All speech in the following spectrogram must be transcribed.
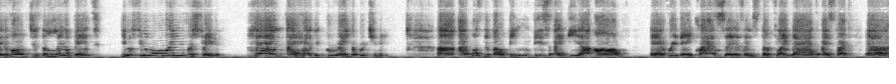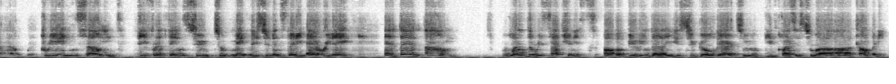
evolved just a little bit, you feel really frustrated. Then I had a great opportunity. Uh, I was developing this idea of everyday classes and stuff like that. I start uh, creating some different things to, to make the students study every day. And then um, one of the receptionists of a building that I used to go there to give classes to a, a company,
